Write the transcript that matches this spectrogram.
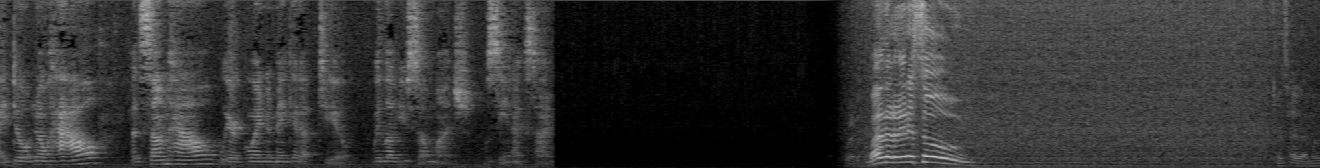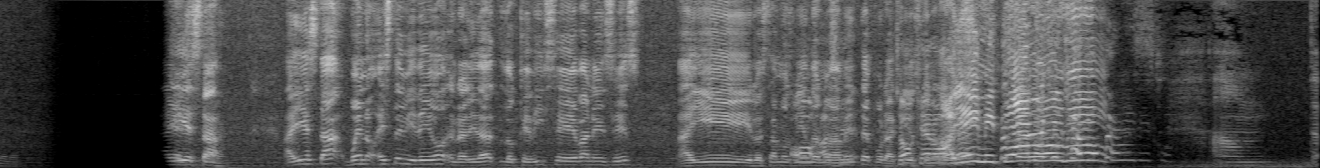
I don't know how, but somehow we are going to make it up to you. We love you so much. We'll see you next time. ¡Va de regreso! Ahí está. Ahí está. Bueno, este video, en realidad, lo que dice Evanescence, ahí lo estamos viendo Oh, así- nuevamente por aquí. Yo usted quiero- lo ve. ¡Ay, Amy, te amo, Amy! Um, the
